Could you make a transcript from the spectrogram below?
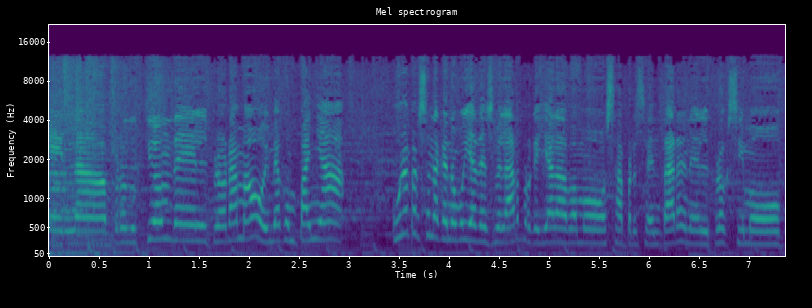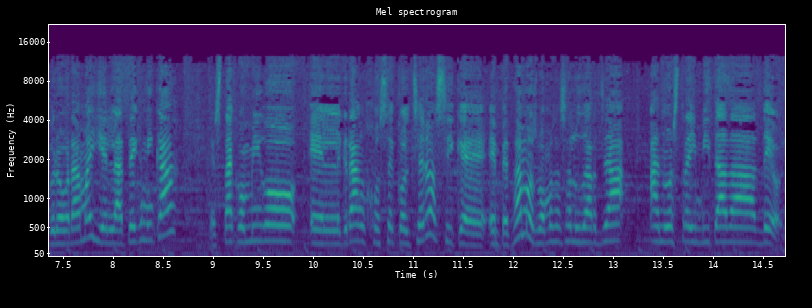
En la producción del programa hoy me acompaña una persona que no voy a desvelar porque ya la vamos a presentar en el próximo programa y en la técnica está conmigo el gran José Colchero, así que empezamos, vamos a saludar ya a nuestra invitada de hoy.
